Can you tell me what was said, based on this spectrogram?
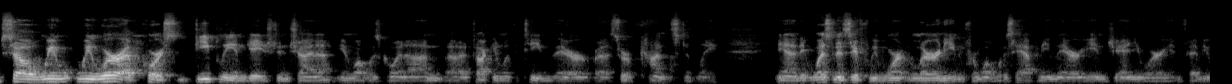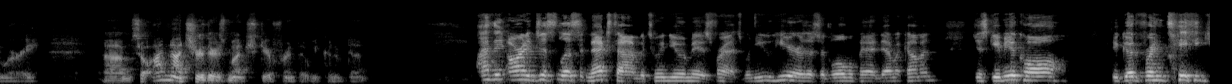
so we we were of course deeply engaged in China in what was going on, uh, talking with the team there uh, sort of constantly. And it wasn't as if we weren't learning from what was happening there in January and February. Um, so I'm not sure there's much different that we could have done. I think, Arne, just listen next time between you and me as friends. When you hear there's a global pandemic coming, just give me a call. Your good friend Teague.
